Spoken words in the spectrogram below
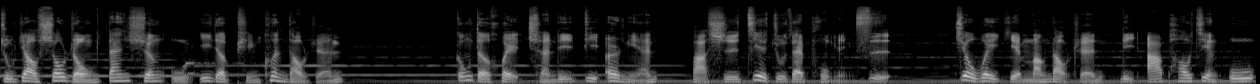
主要收容单身无依的贫困老人。功德会成立第二年，法师借住在普明寺，就为眼盲老人李阿抛建屋。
